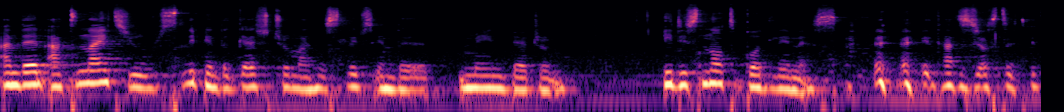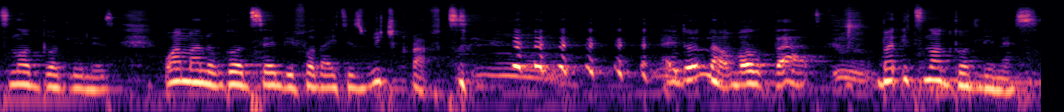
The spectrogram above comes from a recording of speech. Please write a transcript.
and then at night you sleep in the guest room and he sleeps in the main bedroom. It is not godliness. That's just it. It's not godliness. One man of God said before that it is witchcraft. I don't know about that. But it's not godliness.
